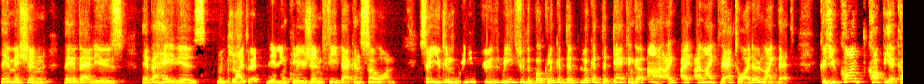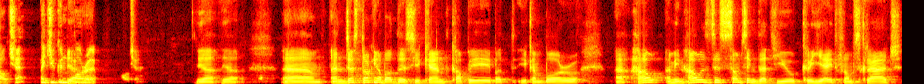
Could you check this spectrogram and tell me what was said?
their mission, their values, their behaviors, diversity and inclusion, feedback, and so on. So you can read through read through the book, look at the look at the deck, and go, ah, I, I, I like that or I don't like that, because you can't copy a culture, but you can yeah. borrow culture. Yeah, yeah. Um, and just talking about this, you can't copy, but you can borrow. Uh, how? I mean, how is this something that you create from scratch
